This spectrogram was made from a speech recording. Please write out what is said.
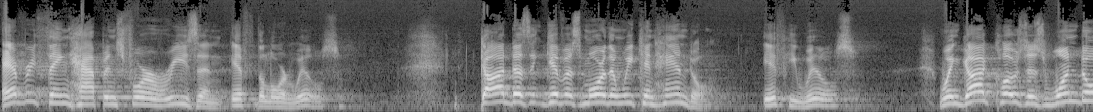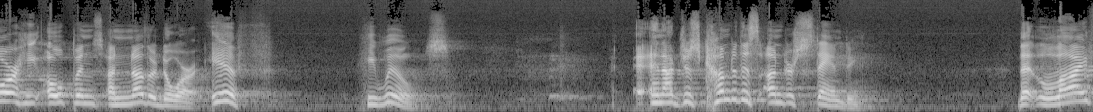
Everything happens for a reason if the Lord wills. God doesn't give us more than we can handle if He wills. When God closes one door, He opens another door if He wills. And I've just come to this understanding that life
